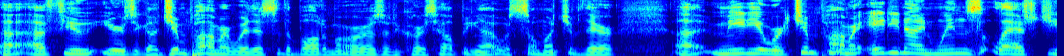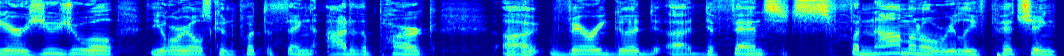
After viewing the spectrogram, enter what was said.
uh, a few years ago. Jim Palmer with us at the Baltimore Orioles, and of course helping out with so much of their uh, media work. Jim Palmer, 89 wins last year, as usual. The Orioles can put the thing out of the park. Uh, very good uh, defense, phenomenal relief pitching.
